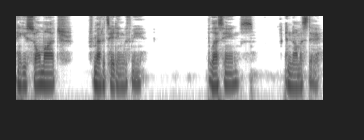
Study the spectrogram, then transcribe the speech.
Thank you so much for meditating with me. Blessings and namaste.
